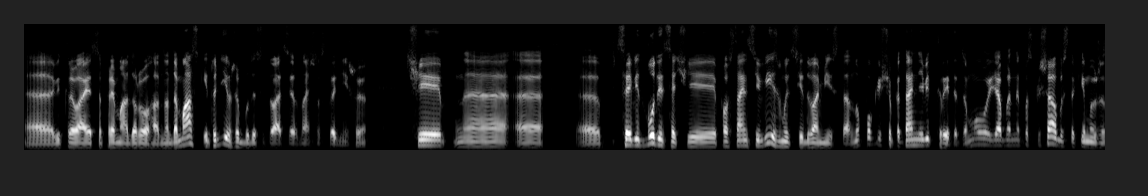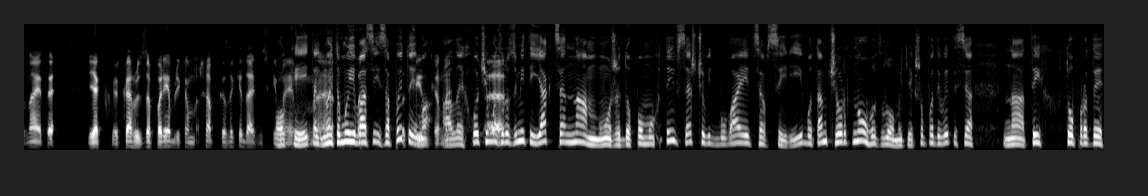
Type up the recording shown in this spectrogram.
е, відкривається пряма дорога на Дамаск, і тоді вже буде ситуація значно складнішою. Чи е, е, е, це відбудеться, чи повстанці візьмуть ці два міста? Ну поки що питання відкрите. Тому я би не поспішав би з такими вже знаєте, як кажуть за перебріком, шапка закидательськими. Окей, так ми е, тому і вас і запитуємо, оцінками. але хочемо Е. зрозуміти, як це нам може допомогти все, що відбувається в Сирії, бо там чорт ногу зломить. Якщо подивитися на тих, хто проти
